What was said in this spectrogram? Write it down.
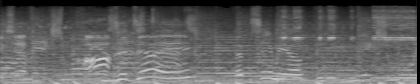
Ik zeg... Ah! The doing. Met Simeon. niks mooi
